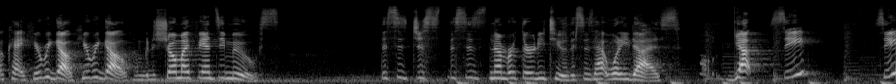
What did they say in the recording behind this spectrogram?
Okay, here we go. Here we go. I'm gonna show my fancy moves. This is just, this is number 32. This is what he does. Yep, see? See?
